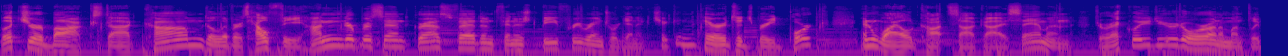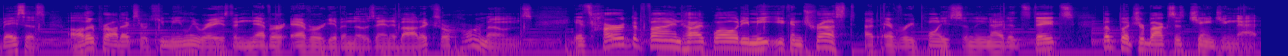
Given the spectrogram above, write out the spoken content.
ButcherBox.com delivers healthy, 100% grass fed and finished beef, free range organic chicken, heritage breed pork, and wild caught sockeye salmon directly to your door on a monthly basis. All their products are humanely raised and never ever given those antibiotics or hormones. It's hard to find high quality meat you can trust at every place in the United States, but ButcherBox is changing that,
